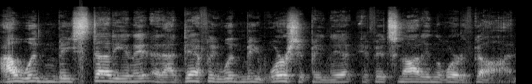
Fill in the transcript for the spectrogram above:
I wouldn't be studying it, and I definitely wouldn't be worshiping it if it's not in the Word of God.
